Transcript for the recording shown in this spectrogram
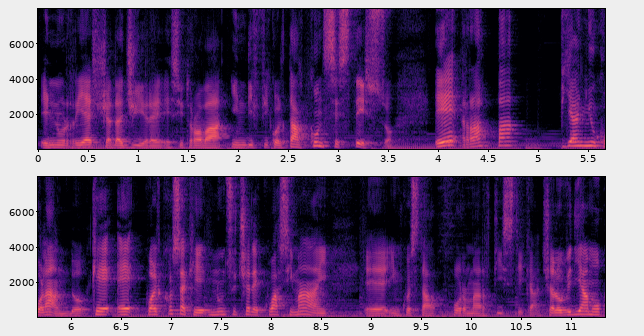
e non riesce ad agire e si trova in difficoltà con se stesso e rappa piagnucolando, che è qualcosa che non succede quasi mai eh, in questa forma artistica. Cioè lo vediamo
